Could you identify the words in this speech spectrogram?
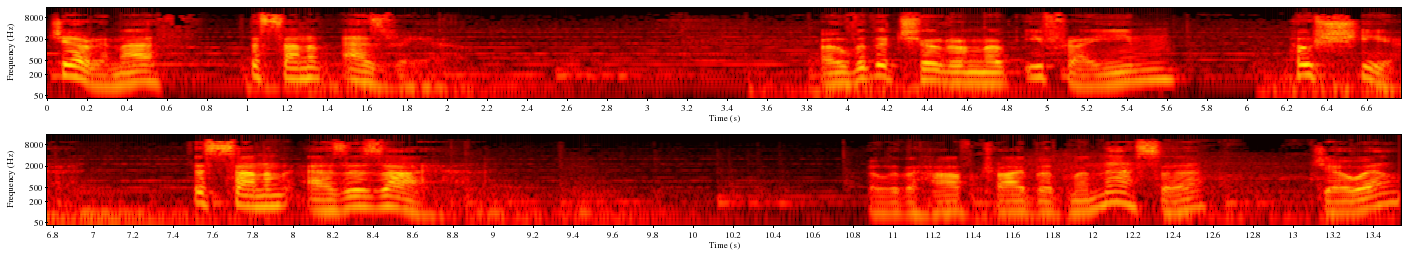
Jerimoth, the son of Azriel. Over the children of Ephraim, Hoshea, the son of Azaziah. Over the half-tribe of Manasseh, Joel,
